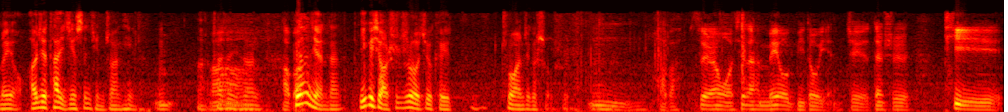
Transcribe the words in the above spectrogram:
没有，而且他已经申请专利了。嗯。啊，他申请专利，非常简单，一个小时之后就可以。做完这个手术，嗯，好吧。虽然我现在还没有鼻窦炎，这但是替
